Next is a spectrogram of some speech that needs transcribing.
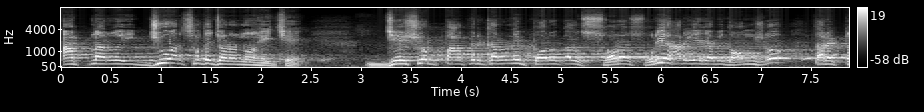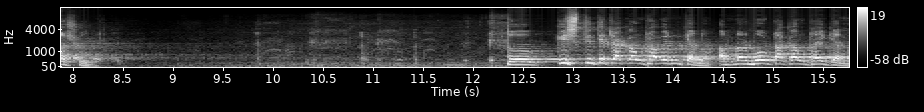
আপনার ওই জুয়ার সাথে জড়ানো হয়েছে। যেসব পাপের কারণে পরকাল সরাসরি হারিয়ে যাবে ধ্বংস, তার একটা সুদ। তো কিস্তিতে টাকা উঠাবেন কেন? আপনার বউ টাকা উঠাই কেন?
